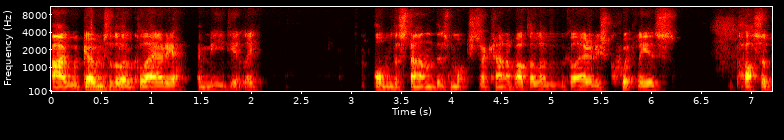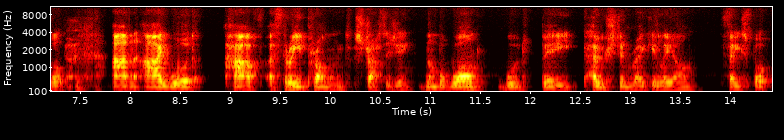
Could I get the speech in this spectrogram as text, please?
I would go into the local area immediately, understand as much as I can about the local area as quickly as possible, Okay. and I would have a three pronged strategy. Number one would be posting regularly on Facebook.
